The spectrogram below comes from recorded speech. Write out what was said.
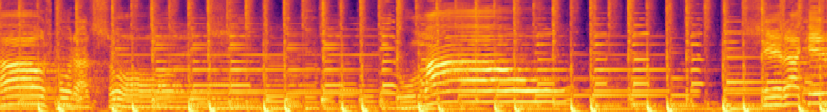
aos corações será que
